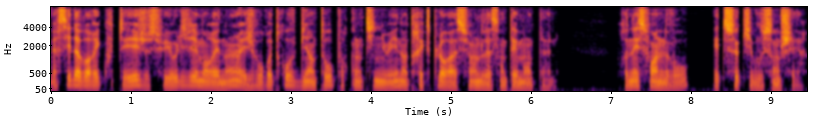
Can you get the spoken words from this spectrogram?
Merci d'avoir écouté, je suis Olivier Morénon et je vous retrouve bientôt pour continuer notre exploration de la santé mentale. Prenez soin de vous et de ceux qui vous sont chers.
